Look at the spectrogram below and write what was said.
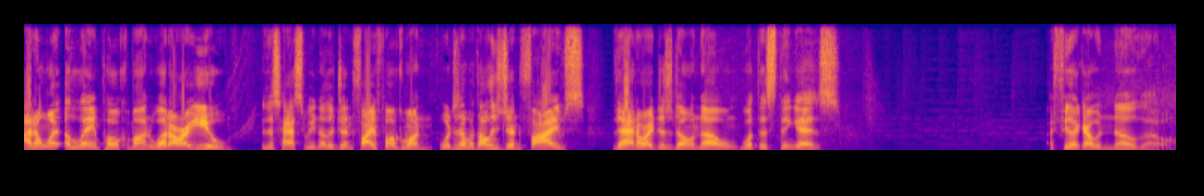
I don't want a lame Pokemon. What are you? This has to be another Gen 5 Pokemon. What is up with all these Gen 5s? That or I just don't know what this thing is. I feel like I would know, though.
